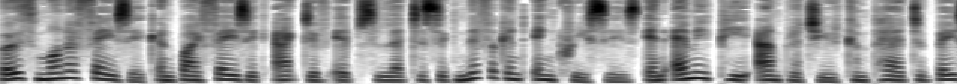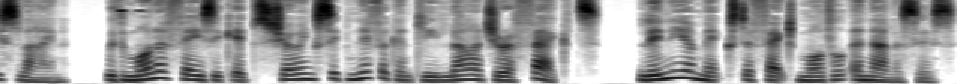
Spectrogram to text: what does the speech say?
both monophasic and biphasic active iTBS led to significant increases in MEP amplitude compared to baseline, with monophasic iTBS showing significantly larger effects. Linear mixed effect model analysis.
